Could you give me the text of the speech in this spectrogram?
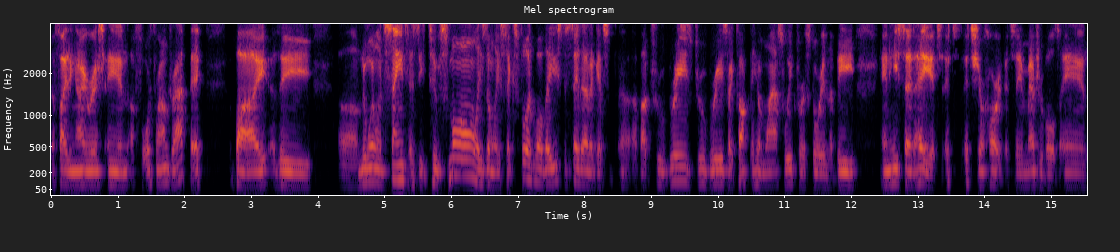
the Fighting Irish, and a fourth round draft pick by the uh, New Orleans Saints. Is he too small? He's only six foot. Well, they used to say that against uh, about Drew Brees. Drew Brees. I talked to him last week for a story in the Bee, and he said, "Hey, it's it's it's your heart. It's the immeasurables, and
